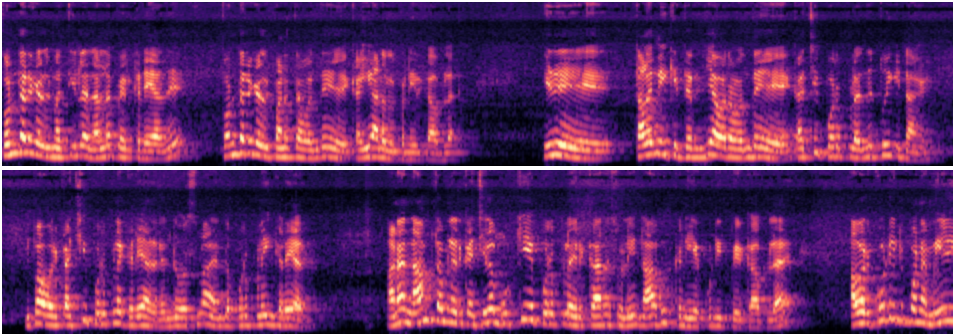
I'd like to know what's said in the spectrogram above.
தொண்டர்கள் மத்தியில் நல்ல பேர் கிடையாது. தொண்டர்கள் பணத்தை வந்து கையாடல் பண்ணியிருக்காப்புல. இது தலைமைக்கு தெரிஞ்சு அவரை வந்து கட்சி பொறுப்புலேருந்து தூக்கிட்டாங்க. இப்போ அவர் கட்சி பொறுப்பில் கிடையாது. ரெண்டு வருஷமாக எந்த பொறுப்புலையும் கிடையாது. ஆனால் நாம் தமிழர் கட்சியில் முக்கிய பொறுப்பில் இருக்காருன்னு சொல்லி நாகூர் கனியை கூட்டிகிட்டு போயிருக்காப்புல. அவர் கூட்டிகிட்டு போன மீறி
